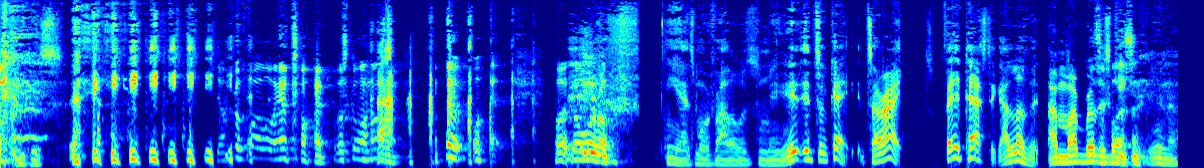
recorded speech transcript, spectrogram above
you just. Don't go follow Antoine. What's going on? what? what in the world? He has more followers than me. It, it's okay. It's all right. It's fantastic. I love it. I'm my brother's keeper. You know,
